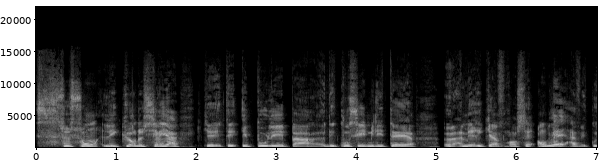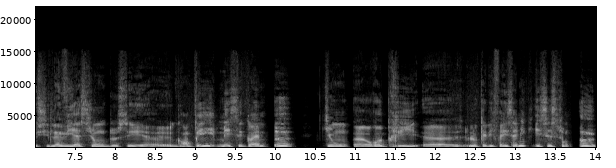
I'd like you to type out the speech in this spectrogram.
ce sont les Kurdes syriens qui a été épaulés par des conseillers militaires euh, américains, français, anglais, avec aussi l'aviation de ces grands pays, mais c'est quand même eux qui ont repris le califat islamique et ce sont eux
